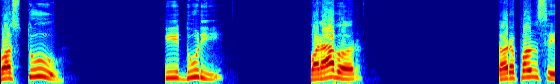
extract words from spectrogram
वस्तु की दूरी बराबर दर्पण से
